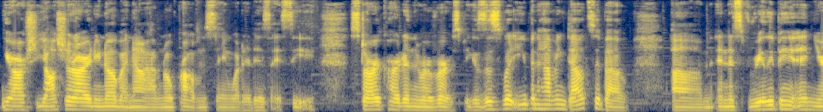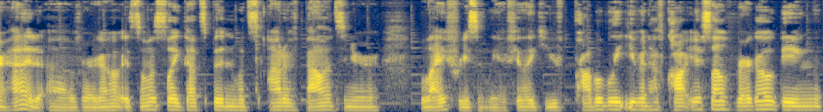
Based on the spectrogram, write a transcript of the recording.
Y'all, y'all should already know by now I have no problem saying what it is I see. Star card in the reverse, because this is what you've been having doubts about. Um, and it's really been in your head, uh, Virgo. It's almost like that's been what's out of balance in your life recently. I feel like you've probably even have caught yourself, Virgo, being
